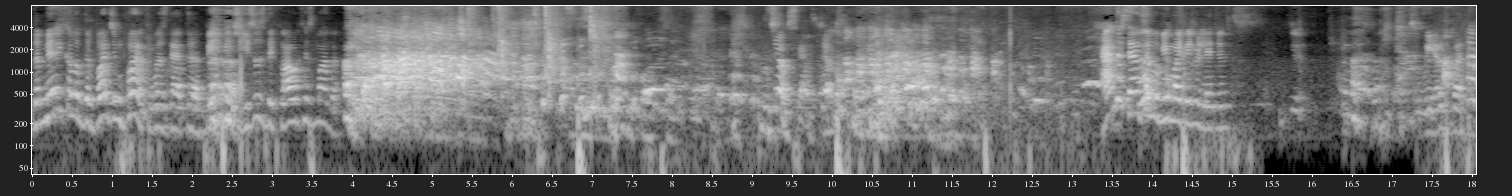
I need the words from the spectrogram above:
the miracle of the virgin birth was that uh, baby Jesus deflowered his mother. jokes, guys. Jokes. I understand some of you might be religious. It's weird, but I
